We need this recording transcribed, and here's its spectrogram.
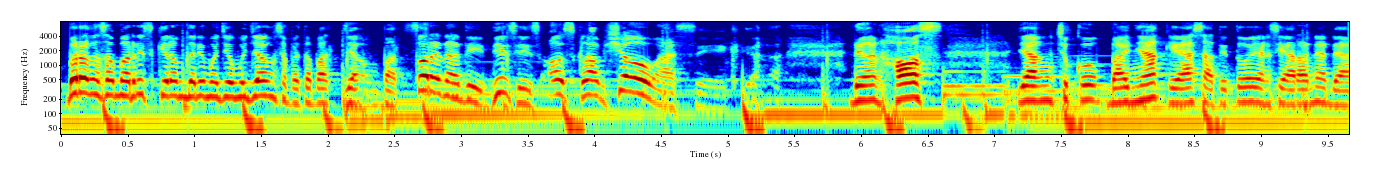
Bareng sama Rizky Ram dari Mojang Mojang sampai tepat jam 4 sore nanti. This is Os Club Show asik. Dengan host yang cukup banyak ya saat itu yang siarannya ada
